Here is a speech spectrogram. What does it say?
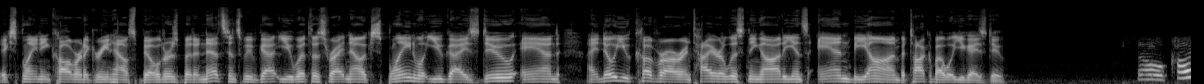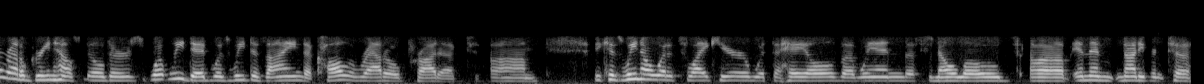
explaining Colorado Greenhouse Builders. But, Annette, since we've got you with us right now, explain what you guys do. And I know you cover our entire listening audience and beyond, but talk about what you guys do. So, Colorado Greenhouse Builders, what we did was we designed a Colorado product. Um, because we know what it's like here with the hail, the wind, the snow loads, uh, and then not even to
